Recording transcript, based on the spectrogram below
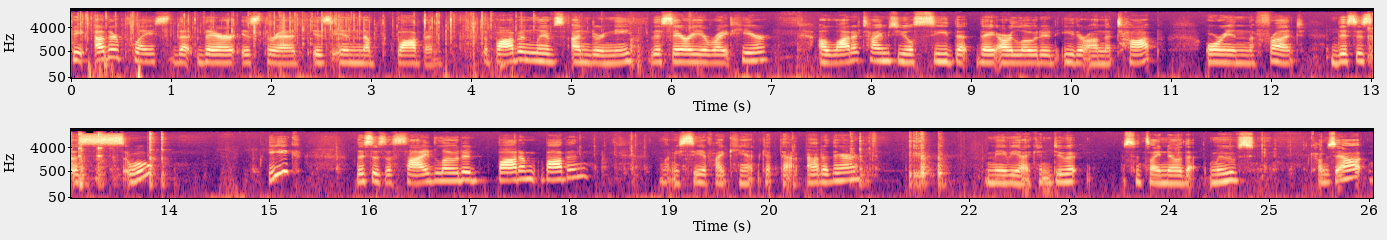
The other place that there is thread is in the bobbin. The bobbin lives underneath this area right here. A lot of times you'll see that they are loaded either on the top or in the front. This is a, oh, eek, this is a side loaded bottom bobbin. Let me see if I can't get that out of there. Maybe I can do it since I know that moves, comes out.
